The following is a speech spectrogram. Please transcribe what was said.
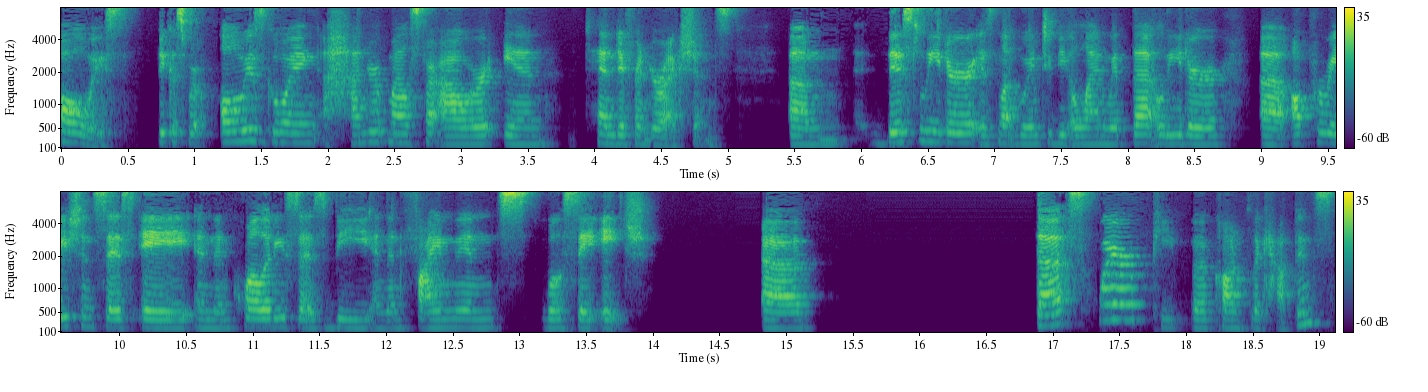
always, because we're always going 100 miles per hour in 10 different directions um, this leader is not going to be aligned with that leader. Uh, operation says A, and then quality says B, and then finance will say H. Uh, that's where uh, conflict happens.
